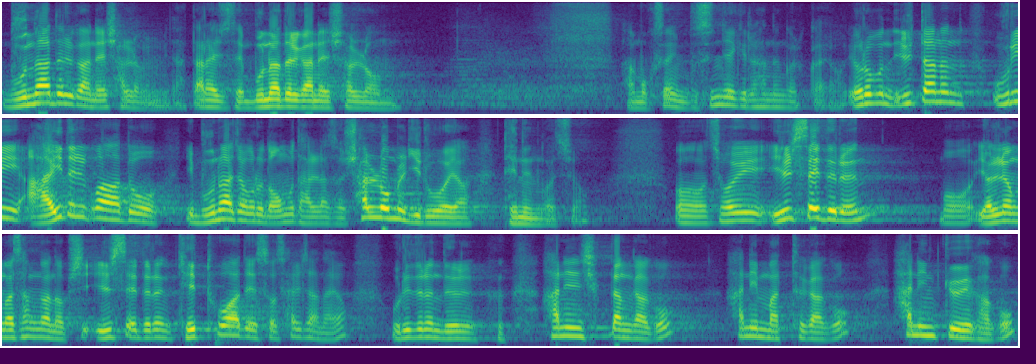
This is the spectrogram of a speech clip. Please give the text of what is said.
문화들 간의 샬롬입니다. 따라해 주세요. 문화들 간의 샬롬. 아, 목사님 무슨 얘기를 하는 걸까요? 여러분, 일단은 우리 아이들과도 문화적으로 너무 달라서 샬롬을 이루어야 되는 거죠. 어, 저희 1세들은 뭐 연령과 상관없이 1세들은 개토화돼서 살잖아요. 우리들은 늘 한인 식당 가고 한인 마트 가고 한인 교회 가고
